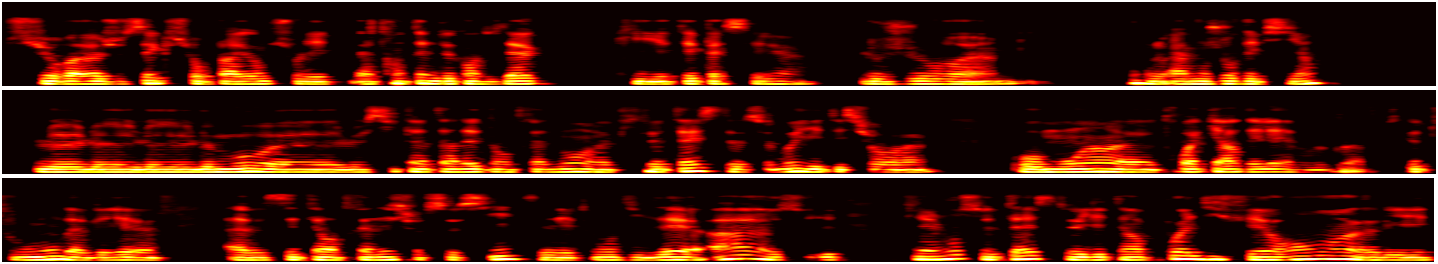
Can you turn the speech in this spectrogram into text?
sur, euh, je sais que sur, par exemple, sur la trentaine de candidats qui étaient passés euh, le jour à mon jour des le, le, le, le mot, le site internet d'entraînement euh, Test, ce mot, il était sur au moins trois quarts des lèvres, quoi, parce que tout le monde avait, avait s'était entraîné sur ce site et tout le monde disait ah finalement ce test il était un poil différent, les,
